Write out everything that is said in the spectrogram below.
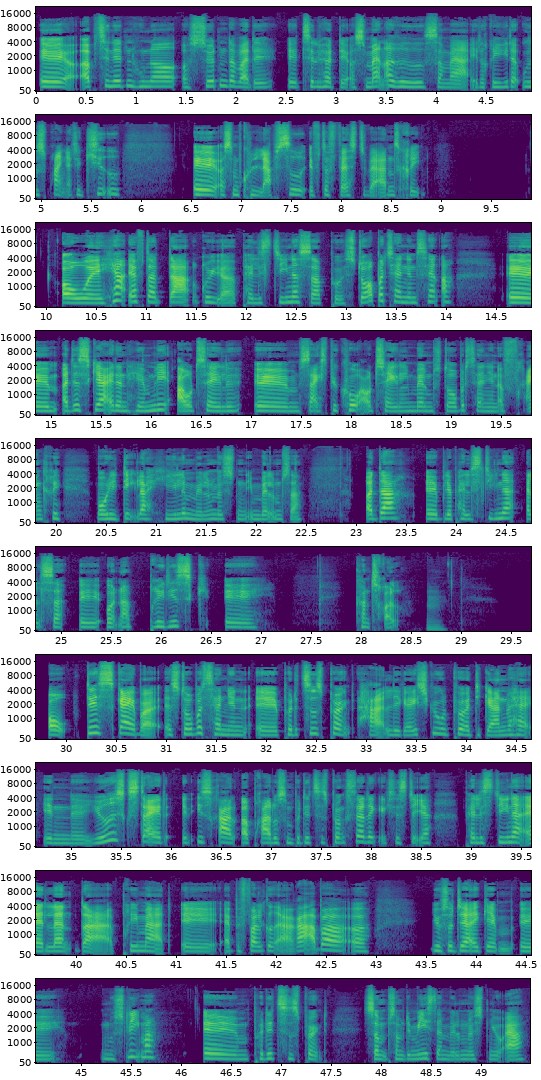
Øh, op til 1917, der var det øh, tilhørt det Osmaneriget, som er et rige, der udsprang af Tyrkiet, øh, og som kollapsede efter Første Verdenskrig. Og øh, herefter, der ryger Palæstina så på Storbritanniens hænder, øh, og det sker i den hemmelige aftale, øh, Sykes-Picot-aftalen mellem Storbritannien og Frankrig, hvor de deler hele Mellemøsten imellem sig. Og der øh, bliver Palæstina altså øh, under britisk øh, kontrol. Mm. Og det skaber, at Storbritannien øh, på det tidspunkt har ligger ikke skjul på, at de gerne vil have en øh, jødisk stat, et Israel oprettet, som på det tidspunkt slet ikke eksisterer. Palæstina er et land, der primært øh, er befolket af arabere, og jo så derigennem øh, muslimer øh, på det tidspunkt, som, som det meste af Mellemøsten jo er.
